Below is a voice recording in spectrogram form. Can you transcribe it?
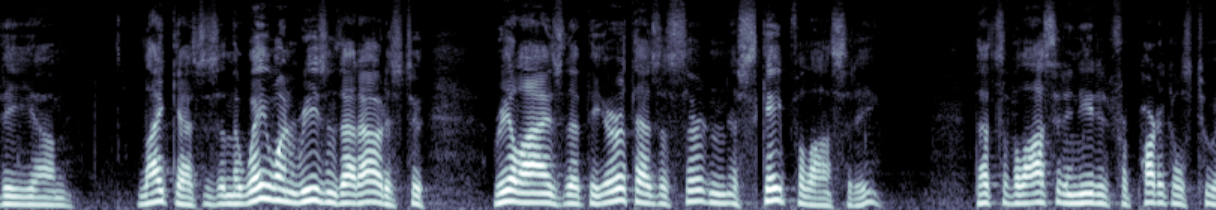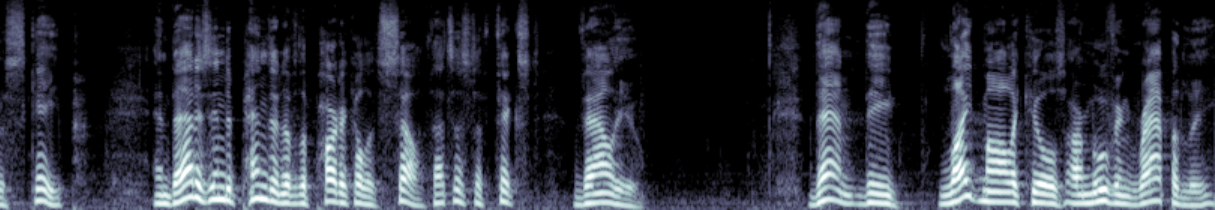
the um, light gases. And the way one reasons that out is to realize that the Earth has a certain escape velocity that's the velocity needed for particles to escape. And that is independent of the particle itself. That's just a fixed value. Then the light molecules are moving rapidly.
